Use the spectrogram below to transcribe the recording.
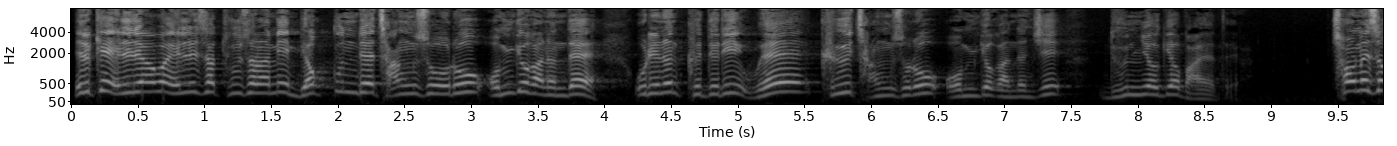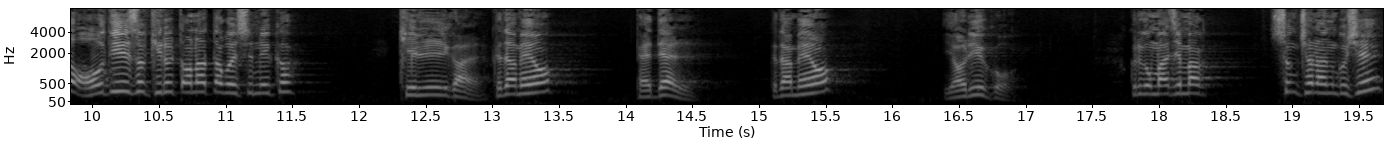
이렇게 엘리야와 엘리사 두 사람이 몇 군데 장소로 옮겨가는데 우리는 그들이 왜 그 장소로 옮겨갔는지 눈여겨봐야 돼요. 처음에서 어디에서 길을 떠났다고 했습니까? 길갈. 그 다음에요? 베델. 그 다음에요? 여리고. 그리고 마지막 승천한 곳이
